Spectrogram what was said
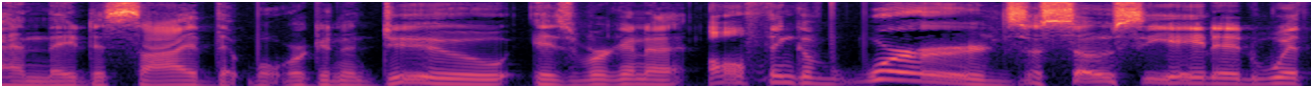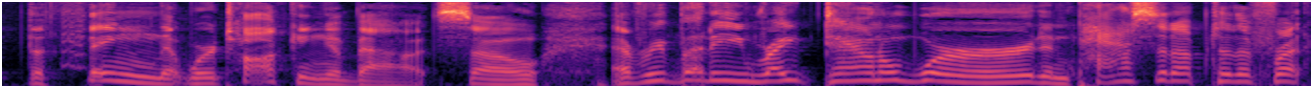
And they decide that what we're going to do is we're going to all think of words associated with the thing that we're talking about. So everybody write down a word and pass it up to the front.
